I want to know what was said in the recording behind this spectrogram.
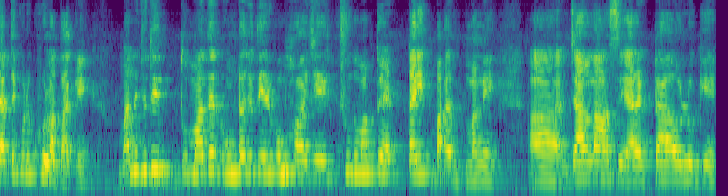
যাতে করে খোলা থাকে। মানে যদি তোমাদের রুমটা যদি এরকম হয় যে শুধুমাত্র একটাই মানে জানলা আছে আর একটা হলো গিয়ে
